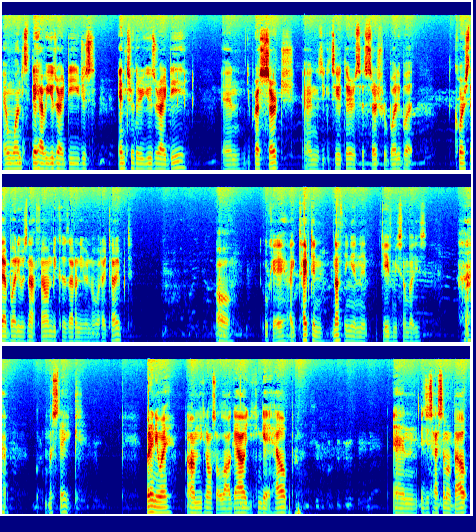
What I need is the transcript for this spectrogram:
and once they have a user ID you just enter their user ID and you press search. And as you can see it there it says search for buddy but of course that buddy was not found because I don't even know what I typed. Oh okay. I typed in nothing and it gave me somebody's mistake. But anyway um, you can also log out. You can get help. And it just has some about.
